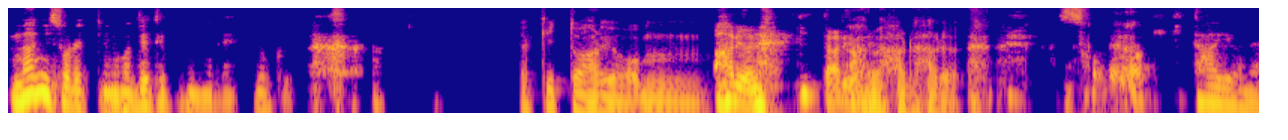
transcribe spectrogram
何それっていうのが出てくるので、よく。いやきっとあるよ。うん。あるよね。きっとああるよね。るあるある。それは聞きたいよね。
